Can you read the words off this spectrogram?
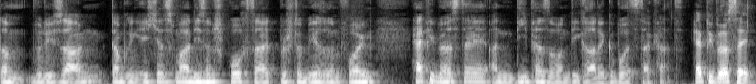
dann würde ich sagen, dann bringe ich jetzt mal diesen Spruch seit bestimmt mehreren Folgen. Happy Birthday an die Person, die gerade Geburtstag hat. Happy Birthday.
